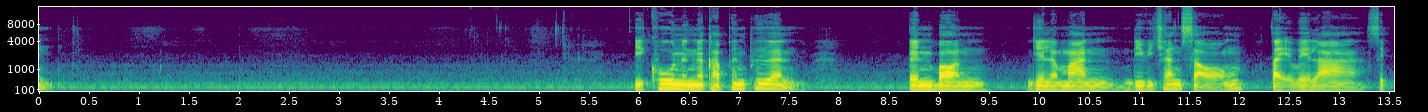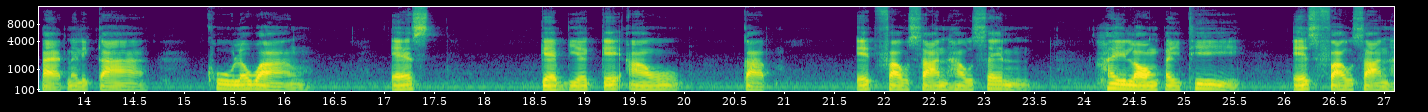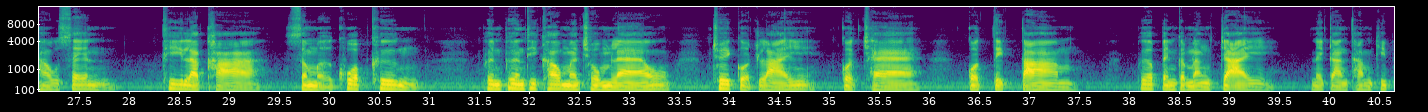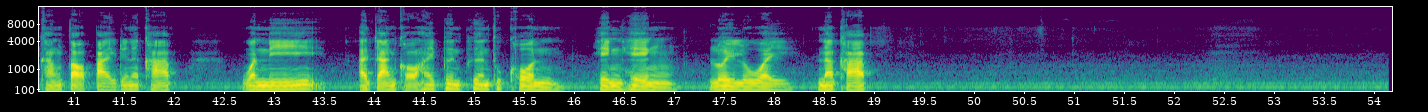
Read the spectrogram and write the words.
อีกคู่หนึ่งนะครับเพื่อนๆ เป็นบอลเยอรมันดิวิชั่น 2 เตะเวลา 18 นาฬิกา คู่ระหว่าง S แกเบียเกเอากับเอสฟาวซานเฮาเซนให้ลองไปที่ เอสฟาวซานเฮาเซนที่ราคาเสมอควบครึ่ง เพื่อนๆที่เข้ามาชมแล้ว ช่วยกดไลค์ กดแชร์ กดติดตาม เพื่อเป็นกำลังใจในการทำคลิปครั้งต่อไปด้วยนะครับ วันนี้อาจารย์ขอให้เพื่อนๆทุกคนเฮงเฮงรวยรวยๆนะครับ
